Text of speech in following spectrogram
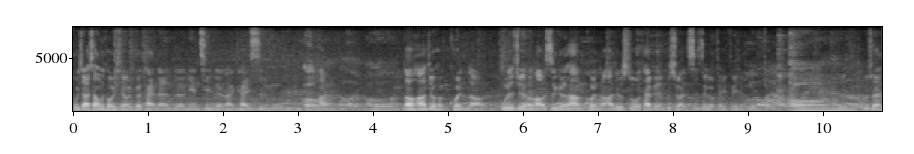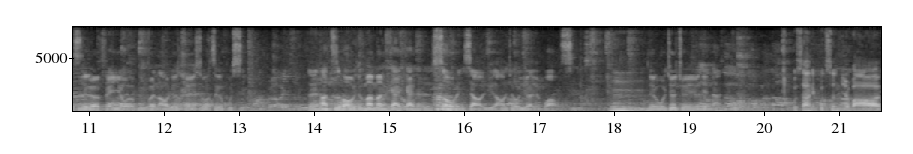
我家巷子口以前有一个台南的年轻人来开虱目鱼摊，哦。然后他就很困扰，我就觉得很好吃，可是他很困扰，他就说台北人不喜欢吃这个肥肥的部分，哦。对，不喜欢吃这个肥油的部分，然后就觉得说这个不行，所以他之后就慢慢改改成很瘦很小的鱼，然后就越来越不好吃，嗯，对我就觉得有点难过。不是啊，你不吃你就把它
